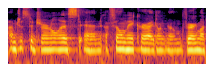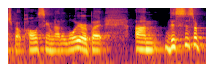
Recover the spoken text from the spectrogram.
I'm just a journalist and a filmmaker. I don't know very much about policy. I'm not a lawyer, but um, this is a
